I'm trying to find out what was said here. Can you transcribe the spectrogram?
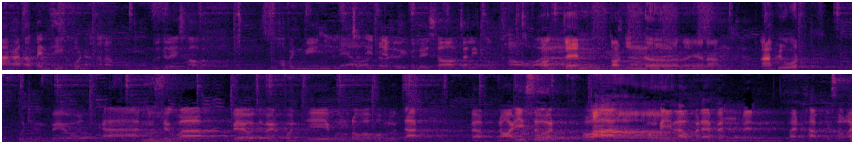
มากอะตอนเต้นสี่คนอะสำหรับผมผมก็เลยชอบแบบด้วยความเป็นเมนอยู่แล้วจริตก็เนี่ยเลยก็เลยชอบจริตของเขาว่า ตอนเต้นตอนอินเนอร์อะไรเงี้ยนะอะพี่วุฒิ พูดถึงเบลแล้วการรู้สึกว่าเบลจะเป็นคนที่พูดตรงๆว่าผมรู้จักแบบน้อยที่สุด เพราะว่าอ่า ปกติเราไม่ได้เป็นเป็นแฟนคลับอิสไล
